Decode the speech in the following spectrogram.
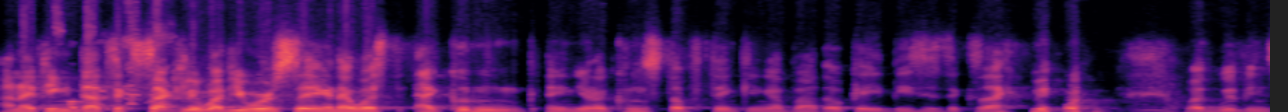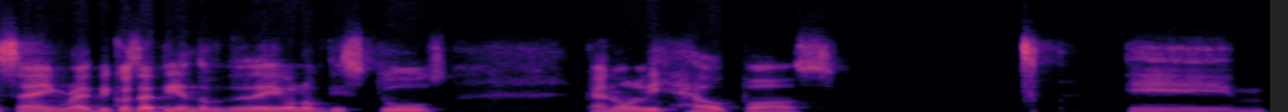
And i think Oh that's exactly what you were saying and i was i couldn't you know i couldn't stop thinking about okay this is exactly what, what we've been saying right? Because at the end of the day all of these tools can only help us um,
